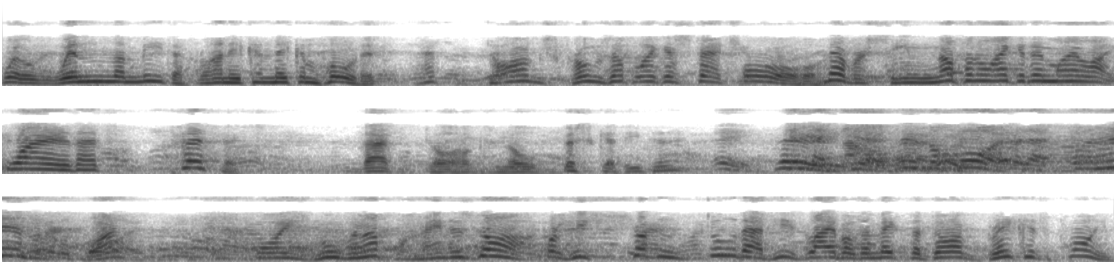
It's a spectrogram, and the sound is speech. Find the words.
will win the meet if Ronnie can make him hold it. That dog's froze up like a statue. Oh. Never seen nothing like it in my life. Why, that's perfect. That dog's no biscuit eater. Hey, hey, hey the boy. What? Boy's moving up behind his dog. Well, he shouldn't do that. He's liable to make the dog break his point.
